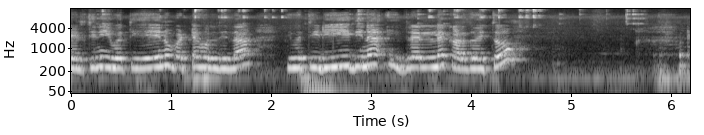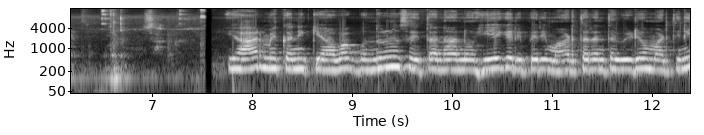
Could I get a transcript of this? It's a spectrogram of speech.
ಹೇಳ್ತೀನಿ. ಇವತ್ತು ಏನು ಬಟ್ಟೆ ಹೊಲಿದಿಲ್ಲ. ಇವತ್ತು ಇಡೀ ದಿನ ಇದರಲ್ಲೇ ಕಳೆದೋಯ್ತು. ಯಾರು ಮೆಕ್ಯಾನಿಕ್ ಯಾವಾಗ ಬಂದ್ರೂ ಸಹಿತ ನಾನು ಹೇಗೆ ರಿಪೇರಿ ಮಾಡ್ತಾರೆ ಅಂತ ವಿಡಿಯೋ ಮಾಡ್ತೀನಿ.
